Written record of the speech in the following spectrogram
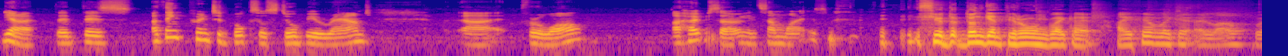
you know there, there's i think printed books will still be around uh, for a while. I hope so in some ways so don't get me wrong like i, I have like a, i love uh,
